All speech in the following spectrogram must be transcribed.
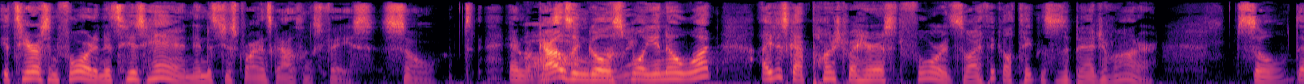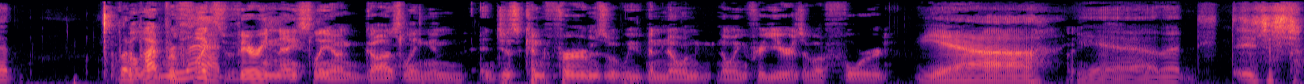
it's Harrison Ford and it's his hand and it's just Ryan Gosling's face. So, and oh, Gosling goes, really? "Well, you know what? I just got punched by Harrison Ford, so I think I'll take this as a badge of honor." So that, but well, that reflects that, very nicely on Gosling, and it just confirms what we've been knowing knowing for years about Ford. yeah, yeah, that He's just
